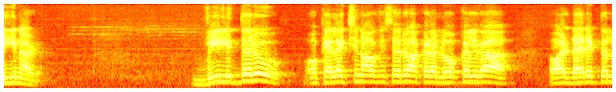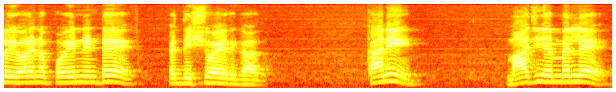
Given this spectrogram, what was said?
దిగినాడు. వీళ్ళిద్దరూ ఒక ఎలక్షన్ ఆఫీసరు అక్కడ లోకల్గా వాళ్ళ డైరెక్టర్లు ఎవరైనా పోయిందంటే పెద్ద ఇష్యూ అయ్యేది కాదు. కానీ మాజీ ఎమ్మెల్యే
